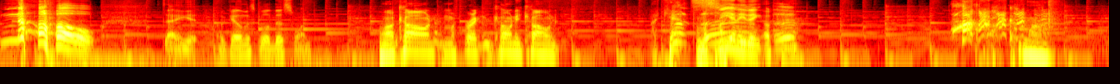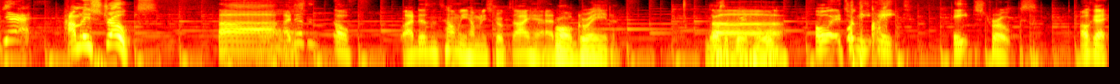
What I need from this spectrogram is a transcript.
No! Dang it. Okay, let's go with this one. I'm a cone. I'm a freaking coney cone. I can't see anything. Okay. Come on. Yes. How many strokes? Uh, I doesn't. Oh, I doesn't tell me how many strokes I had. Oh, great. That was a great Uh, hole. Oh, it took me eight. Eight strokes. Okay.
